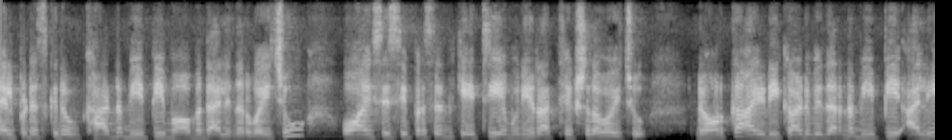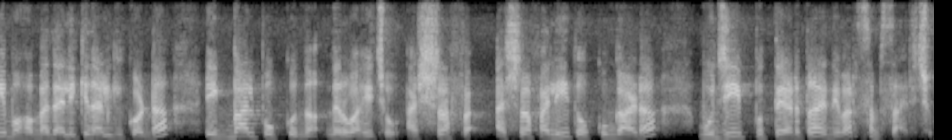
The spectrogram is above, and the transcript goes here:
ഹെൽപ്പ് ഡെസ്കിന്റെ ഉദ്ഘാടനം വി പി മുഹമ്മദ് അലി നിർവഹിച്ചു. O I C C president K T A Muneer അധ്യക്ഷത വഹിച്ചു. നോർക്ക ഐ ഡി കാർഡ് വിതരണം വി പി അലി മുഹമ്മദ് അലിക്ക് നൽകിക്കൊണ്ട് ഇക്ബാൽ പൊക്കുന്ന് നിർവഹിച്ചു. അഷ്റഫ് അഷ്റഫ് അലി തൊക്കുംകാട് മുജീബ് പുത്തേടത്ത് എന്നിവർ സംസാരിച്ചു.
